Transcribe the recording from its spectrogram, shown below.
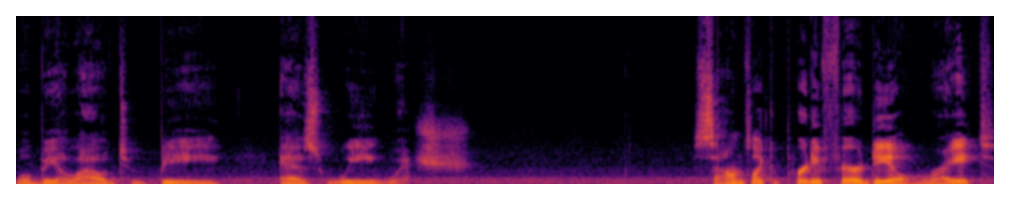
will be allowed to be as we wish. Sounds like a pretty fair deal, right?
